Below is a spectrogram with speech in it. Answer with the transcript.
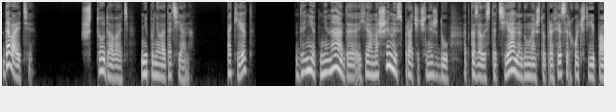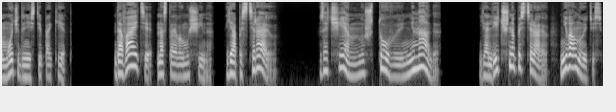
«Давайте». «Что давать?» — не поняла Татьяна. «Пакет?» «Да нет, не надо, я машину из прачечной жду», — отказалась Татьяна, думая, что профессор хочет ей помочь донести пакет. «Давайте», — настаивал мужчина. Я постираю. Зачем? Ну что вы, не надо. Я лично постираю. Не волнуйтесь,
